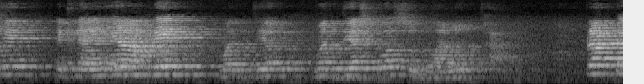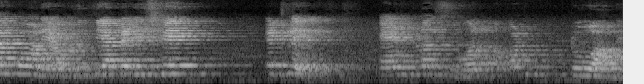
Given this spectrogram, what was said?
છે, એટલે અહીંયા આપણે મધ્ય, મધ્યસ્થ શોધવાનું થાય. પ્રાપ્તાંકો અને આવૃત્તિ આપેલી છે? એટલે n 1 upon 2 આવે.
